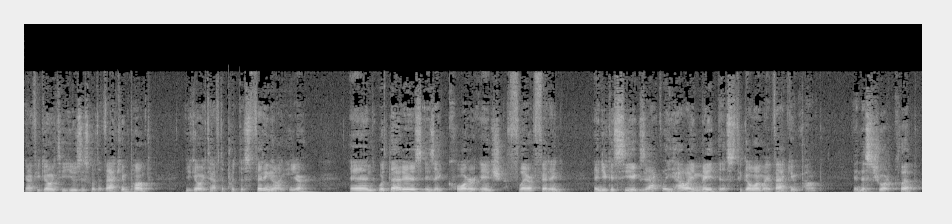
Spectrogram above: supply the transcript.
Now if you're going to use this with a vacuum pump, you're going to have to put this fitting on here. And what that is, is a quarter inch flare fitting. And you can see exactly how I made this to go on my vacuum pump in this short clip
